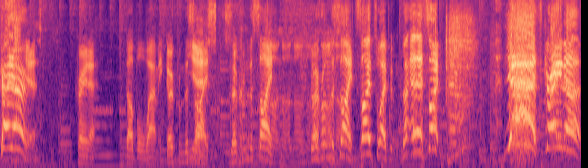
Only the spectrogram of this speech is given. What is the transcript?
Crainer! yes. Crainer, double whammy. Go from the Yes. side. Go from the side. No, no, no, no, Go from no, the no. side. Side swipe him. No, eh, side. Yes, Crainer!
